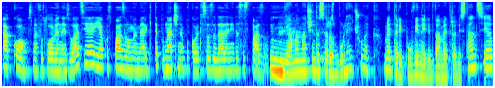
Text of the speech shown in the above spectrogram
ако сме в условия на изолация и ако спазваме мерките по начина по който са зададени да се спазват. Няма начин да се разболее човек. Метър и половина или два метра дистанция,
